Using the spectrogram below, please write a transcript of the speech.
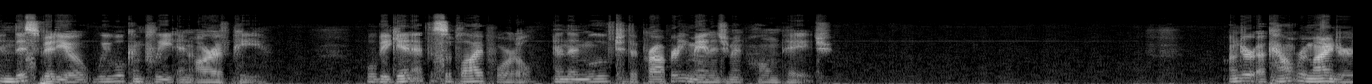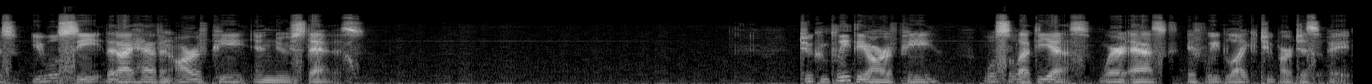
In this video, we will complete an RFP. We'll begin at the supply portal and then move to the property management homepage. Under account reminders, you will see that I have an RFP in new status. To complete the RFP, we'll select yes, where it asks if we'd like to participate.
